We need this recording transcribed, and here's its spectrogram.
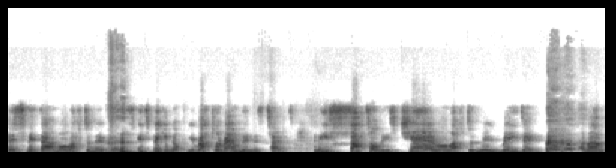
pissing it down all afternoon. It's, it's big enough. You rattle around in this tent, and he sat on his chair all afternoon reading, and I'm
